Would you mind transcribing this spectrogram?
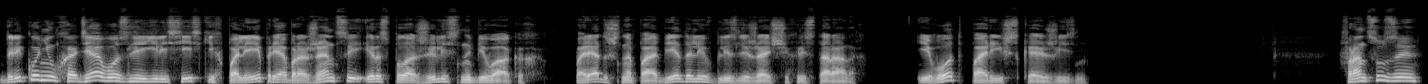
Далеко не уходя, возле Елисейских полей преображенцы и расположились на биваках. Порядочно пообедали в близлежащих ресторанах. И вот парижская жизнь. Французы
